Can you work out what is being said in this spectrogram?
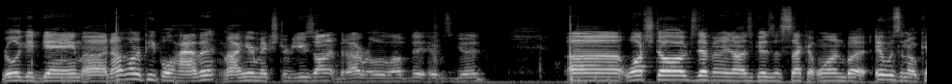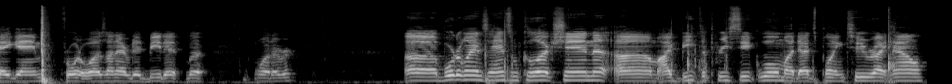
Really good game. Uh, not a lot of people have it. I hear mixed reviews on it, but I really loved it. It was good. Uh, Watch Dogs, definitely not as good as the second one, but it was an okay game for what it was. I never did beat it, but whatever. Uh, Borderlands Handsome Collection. Um, I beat the pre-sequel. My dad's playing 2 right now.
